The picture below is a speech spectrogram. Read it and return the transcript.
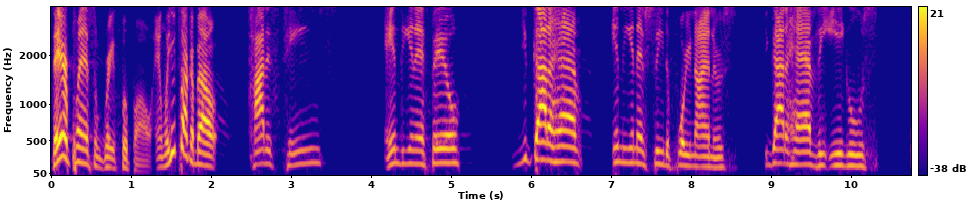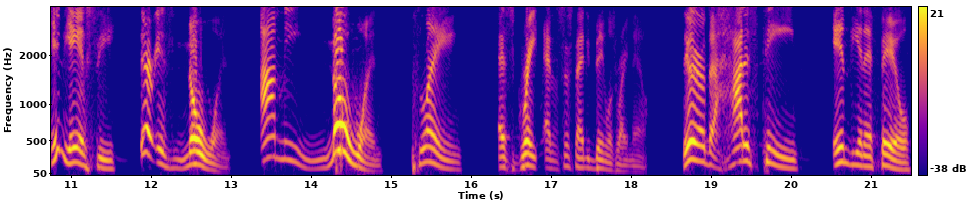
They're playing some great football. And when you talk about hottest teams in the NFL, you got to have in the NFC the 49ers, you got to have the Eagles. In the AFC, there is no one, I mean, no one playing as great as the Cincinnati Bengals right now. They're the hottest team in the NFL,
